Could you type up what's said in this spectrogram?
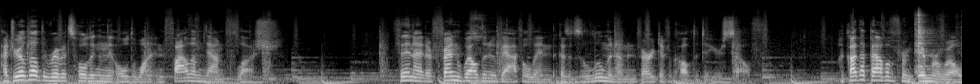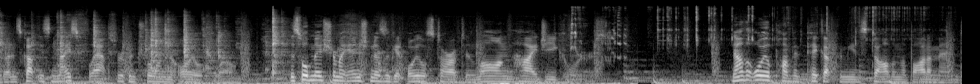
I drilled out the rivets holding in the old one and filed them down flush. Then I had a friend weld a new baffle in because it's aluminum and very difficult to do yourself. I got that baffle from BimmerWorld and it's got these nice flaps for controlling the oil flow. This will make sure my engine doesn't get oil starved in long, high G corners. Now the oil pump and pickup can be installed on the bottom end.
